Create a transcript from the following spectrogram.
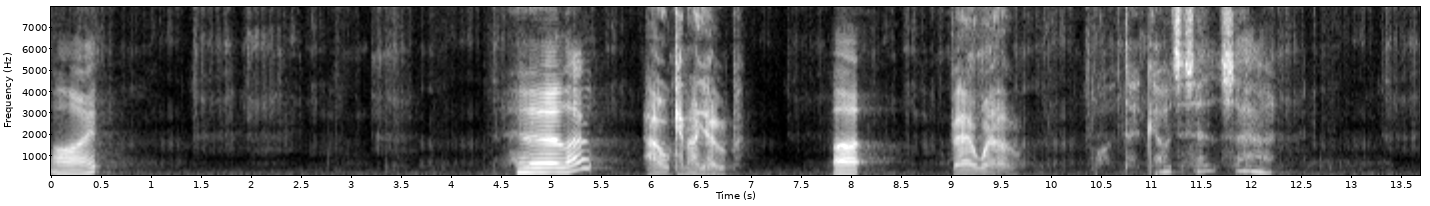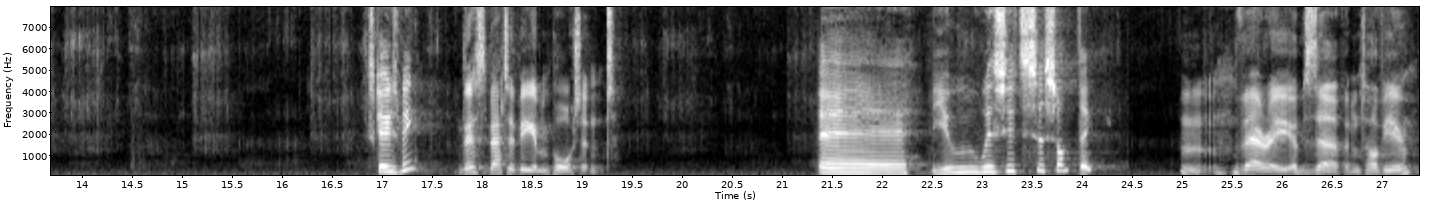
Alright. Hello? How can I help? Uh, Farewell. what the gods is that sound? Excuse me? This better be important. Uh, you wizards or something? Hmm, very observant of you.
